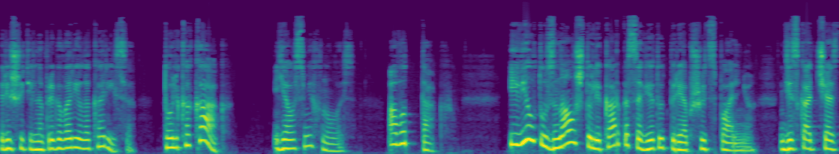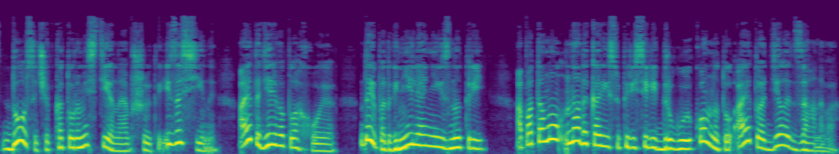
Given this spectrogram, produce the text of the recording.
решительно приговорила Кариса. Только как? Я усмехнулась. А вот так. И Вилт узнал, что лекарка советует переобшить спальню. Дескать, часть досочек, которыми стены обшиты, из осины, а это дерево плохое. Да и подгнили они изнутри. А потому надо Карису переселить в другую комнату, а эту отделать заново.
